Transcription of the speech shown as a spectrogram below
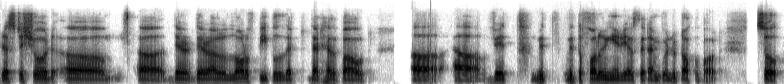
rest assured, um, uh, there there are a lot of people that that help out uh, uh with with with the following areas that I'm going to talk about. So.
